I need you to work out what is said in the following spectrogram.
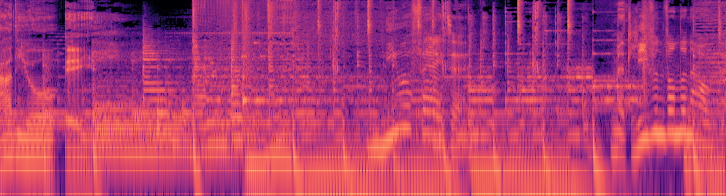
Radio 1. Nieuwe feiten. Met Lieven van den Houten.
